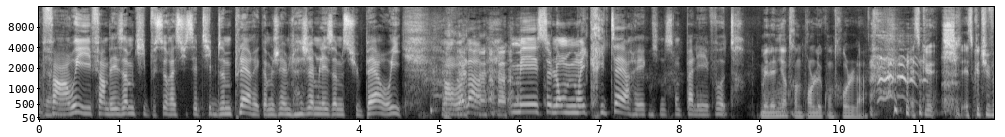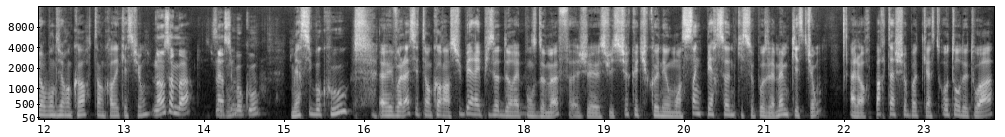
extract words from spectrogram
enfin, oui, enfin, des hommes qui seraient susceptibles de me plaire. Et comme j'aime j'aime les hommes super, oui. Enfin, voilà. Mais selon mes critères et qui ne sont pas les vôtres. Mélanie est en train de prendre le contrôle là. Est-ce que, est-ce que tu veux rebondir encore? T'as encore des questions? Non, ça me va. Merci bon beaucoup. Merci beaucoup. Euh, et voilà, c'était encore un super épisode de Réponse de Meuf. Je suis sûr que tu connais au moins 5 personnes qui se posent la même question. Alors partage ce podcast autour de toi,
